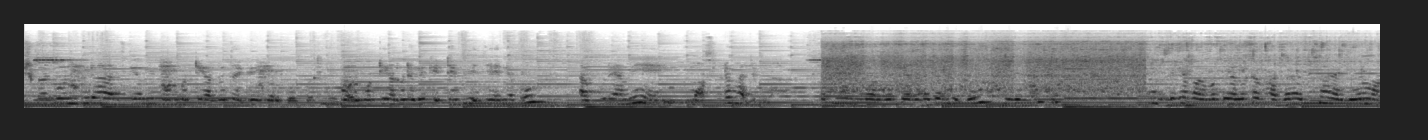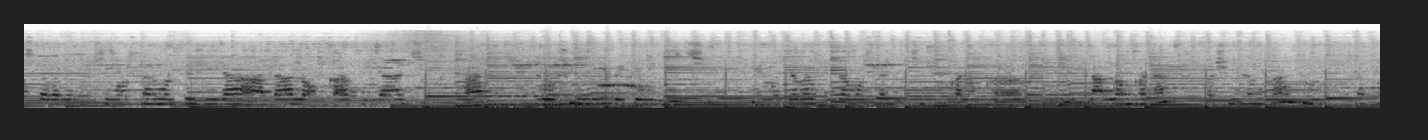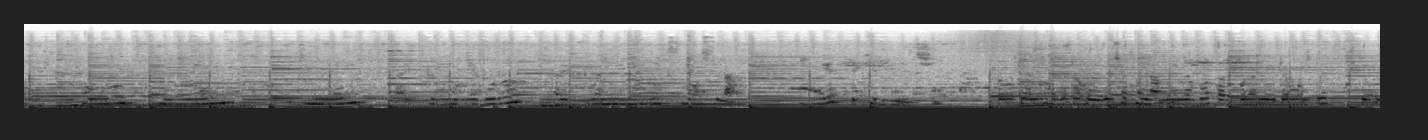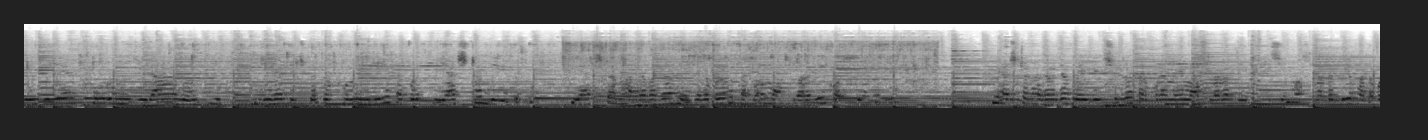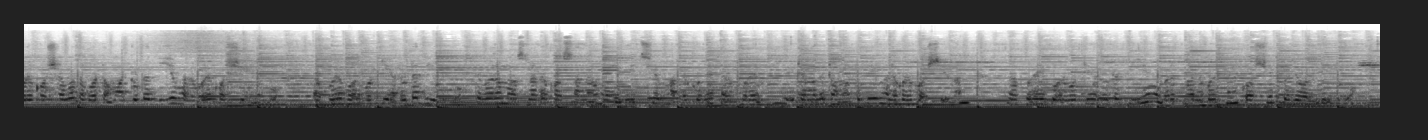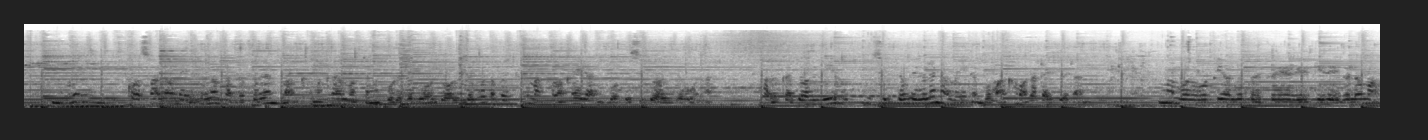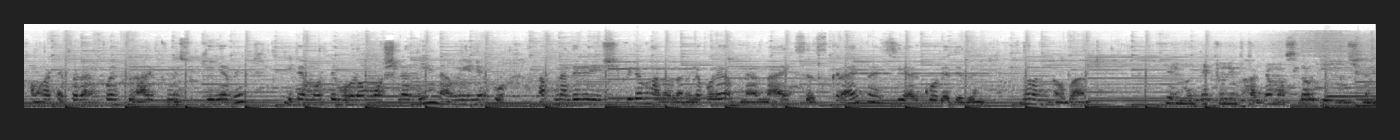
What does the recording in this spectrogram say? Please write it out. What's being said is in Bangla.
নমস্কার বন্ধুরা, আজকে আমি বরবটি আলু তৈরি করব। প্রথমে বরবটি আলুটাকে কেটে ভেজে নেব। তারপরে আমি মশলাটা ভাজবো। প্রথমে বরবটি আলুটাকে ভেজে ভেজে এদিকে বরবটি আলুটা ভাজা হচ্ছে আর একদিকে মশলা বানিয়ে নিচ্ছি মশলার মধ্যে জিরা, আদা, লঙ্কা, পেঁয়াজ আর রসুন দিয়ে বেটে নিয়েছি। এর মধ্যে আবার গুঁড়া মশলা নিচ্ছি শুকা লঙ্কা লাল লঙ্কাটা, কাশ্মীর লঙ্কা তারপরে হলুদ গুঁড়ো আর মিক্স মশলা দিয়ে রেখে দিয়েছি। মোটামুটি আলু ভাজাটা হয়ে গেছে, এখন নামিয়ে নেব। তারপরে আমি এটার মধ্যে তেল দিয়ে ফোড়ন, জিরা জিরা, তেজপাতা, ফোড়ন দিয়ে তারপরে পেঁয়াজটা দিয়ে দেবো। পেঁয়াজটা ভাজা ভাজা হয়ে যাওয়ার পরে তারপরে মশলাটা দিয়ে কষিয়ে নেব। পেঁয়াজটা ভাজা ভাজা হয়ে গেছিল, তারপরে আমি মশলাটা দিয়ে দিচ্ছি। মশলাটা দিয়ে ভালো করে কষাবো, তারপর টমেটোটা দিয়ে ভালো করে কষিয়ে নেব। তারপরে বরবটি আলুটা দিয়ে দেবো। এবারে মশলাটা কষানো হয়ে গেছে ভালো করে। তারপরে এটার মধ্যে টমেটো দিয়ে ভালো করে কষিয়ে তারপরে এই বরবটি আলুটা দিয়ে এবারে ভালো করে কষিয়ে একটু জল দিয়ে দেবো। কষানো হয়ে গেলে, ভালো করে মাখা মাখার মতন করে দেবো। জল দেবো, তারপর একটু মাখা মাখাই রাখব, বেশি জল দেবো না। হালকা জল দিয়ে সিদ্ধ হয়ে গেলে নামিয়ে নেব, মাখা মাখা টাইপের রাখব বরবটি আলু তরকারি রেডি হয়ে গেলো, মাখা মাখা টাইপের রাখব একটু আর একটু শুকিয়ে যাবে। এটার মধ্যে গরম মশলা দিয়ে নামিয়ে নেব। আপনাদের রেসিপিটা ভালো লাগলে পরে আপনার লাইক সাবস্ক্রাইব আর শেয়ার করে দেবেন। ধন্যবাদ। এর মধ্যে একটুখানি ভাজা মশলাও দিয়েছেন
